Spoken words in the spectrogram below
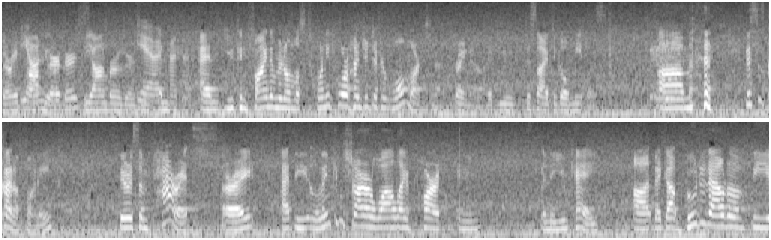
very Beyond popular. Burgers? Beyond Burgers. Yeah, I've and, had that. and you can find them in almost 2,400 different WalMarts now, right now if you decide to go meatless. Um, this is kind of funny. There are some parrots, all right, at the Lincolnshire Wildlife Park in in the UK uh, that got booted out of the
